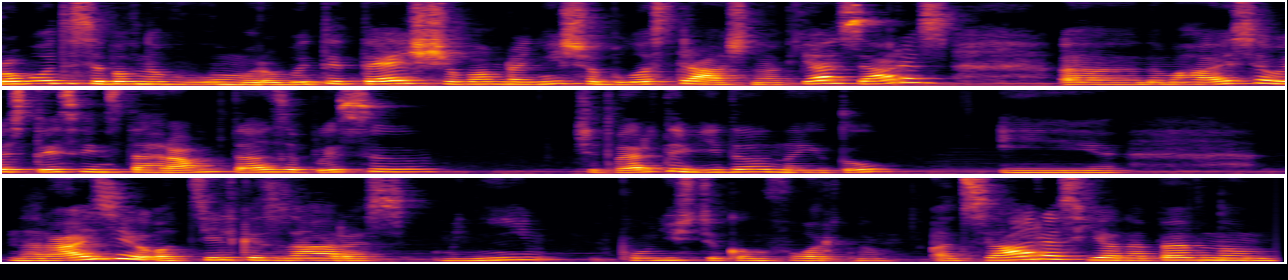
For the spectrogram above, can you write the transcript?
пробувати себе в новому, робити те, що вам раніше було страшно. От я зараз е, намагаюся вести свій інстаграм та записую четверте відео на Ютуб. І наразі, от тільки зараз, мені повністю комфортно. От зараз я, напевно,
